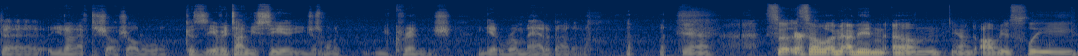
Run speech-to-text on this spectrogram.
the you don't have to show a shoulder rule because every time you see it, you just want to cringe and get real mad about it. Yeah. So Sure. so I mean, I mean um you know obviously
